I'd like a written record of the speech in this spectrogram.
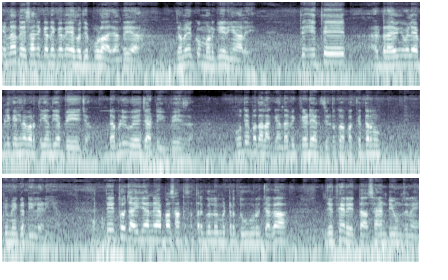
ਇਹਨਾਂ ਦੇਸ਼ਾਂ 'ਚ ਕਦੇ-ਕਦੇ ਇਹੋ ਜਿਹੇ ਪੁਲ ਆ ਜਾਂਦੇ ਆ ਜਿਵੇਂ ਘੁੰਮਣ ਘੇਰੀਆਂ ਵਾਲੇ। ਤੇ ਇੱਥੇ ਡਰਾਈਵਿੰਗ ਵੇਲੇ ਐਪਲੀਕੇਸ਼ਨ ਵਰਤੀ ਜਾਂਦੀ ਆ Waze W A Z D Waze ਉਹ ਤੇ ਪਤਾ ਲੱਗ ਜਾਂਦਾ ਵੀ ਕਿਹੜੇ ਐਗਜ਼ਿਟ ਤੋਂ ਆਪਾਂ ਕਿੱਧਰ ਨੂੰ ਕਿਵੇਂ ਗੱਡੀ ਲੈਣੀ ਆ। ਤੇ ਇੱਥੋਂ ਜਾਈ ਜਾਂਦੇ ਆ ਆਪਾਂ 60 70 ਕਿਲੋਮੀਟਰ ਦੂਰ ਜਗ੍ਹਾ, ਜਿੱਥੇ ਰੇਤਾ ਸੈਂਡ ਡਿਊਨਸ ਨੇ।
